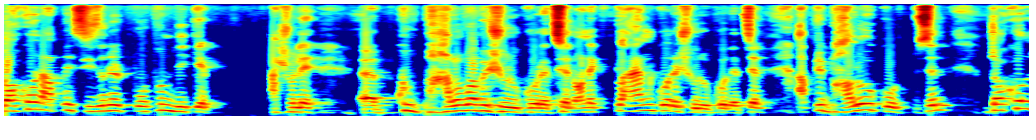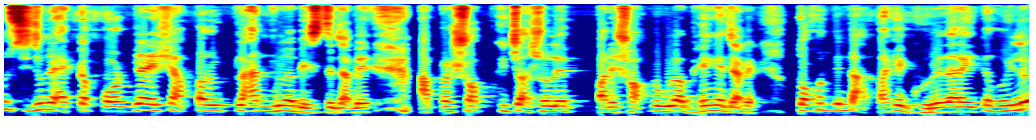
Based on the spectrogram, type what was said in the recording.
যখন আপনি সিজনের প্রথম দিকে আসলে খুব ভালোভাবে শুরু করেছেন, অনেক প্ল্যান করে শুরু করেছেন, আপনি ভালো করতেছেন। যখন সিজনের একটা পর্যায়ে এসে আপনার ওই প্ল্যানগুলো ভেস্তে যাবে, আপনার সবকিছু আসলে মানে স্বপ্নগুলো ভেঙে যাবে, তখন কিন্তু আপনাকে ঘুরে দাঁড়াইতে হইলে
